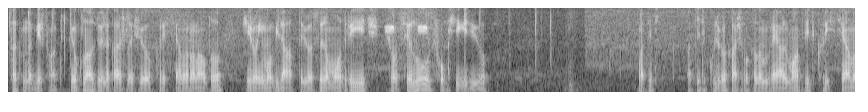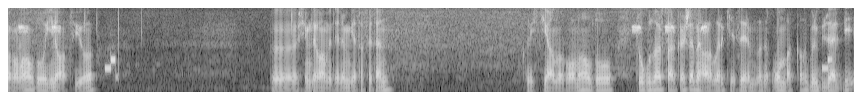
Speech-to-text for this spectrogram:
Takımda bir farklılık yok. Lazio ile karşılaşıyor. Cristiano Ronaldo. Ciro Immobile attı. Joselu Modric. Joselu çok iyi gidiyor. Atletik, Atletik kulübe karşı bakalım. Real Madrid Cristiano Ronaldo yine atıyor. Ee, şimdi devam edelim Getafe'den. Cristiano Ronaldo. Çok uzarsa arkadaşlar ben araları keserim. Zaten 10 dakikalık böyle güzel bir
